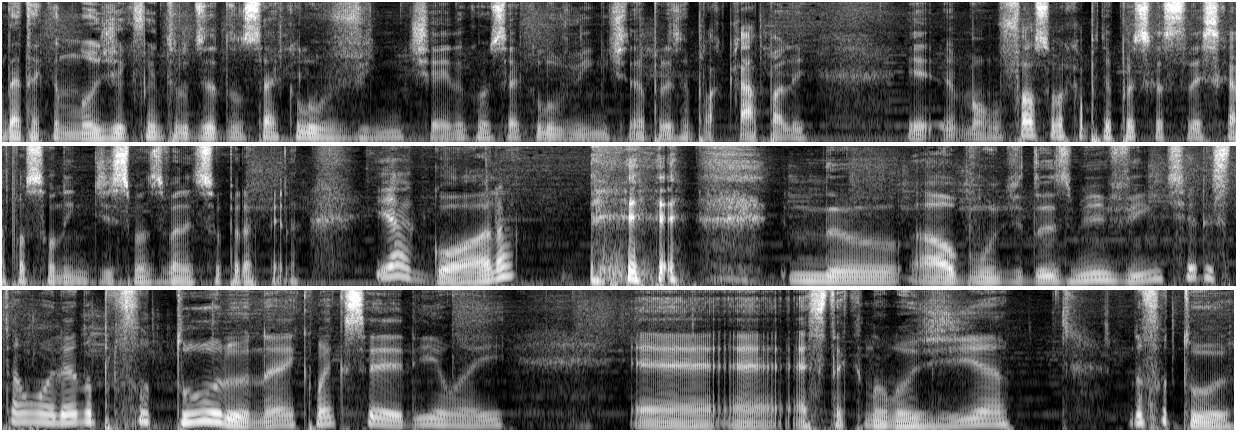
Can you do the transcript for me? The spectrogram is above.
da tecnologia que foi introduzida no século 20, aí no século 20, né, por exemplo, a capa ali e, bom, vamos falar sobre a capa depois que as três capas são lindíssimas, valem super a pena. E agora, no álbum de 2020 eles estão olhando para o futuro, né? Como é que seriam aí é, é, essa tecnologia no futuro?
